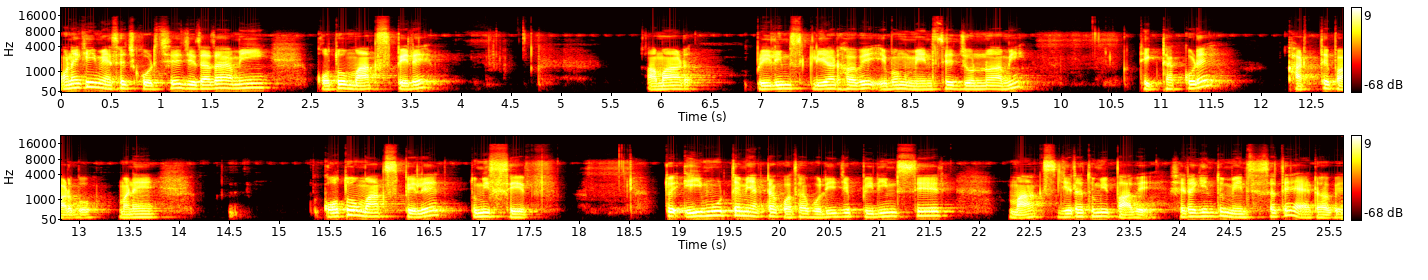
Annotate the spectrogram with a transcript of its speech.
অনেকেই মেসেজ করছে যে, দাদা, আমি কত মার্কস পেলে আমার প্রিলিমস ক্লিয়ার হবে এবং মেন্সের জন্য আমি ঠিকঠাক করে খাটতে পারব। মানে কত মার্কস পেলে তুমি সেফ তো এই মুহূর্তে আমি একটা কথা বলি যে প্রিলিমসের মার্কস যেটা তুমি পাবে, সেটা কিন্তু মেন্সের সাথে অ্যাড হবে।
